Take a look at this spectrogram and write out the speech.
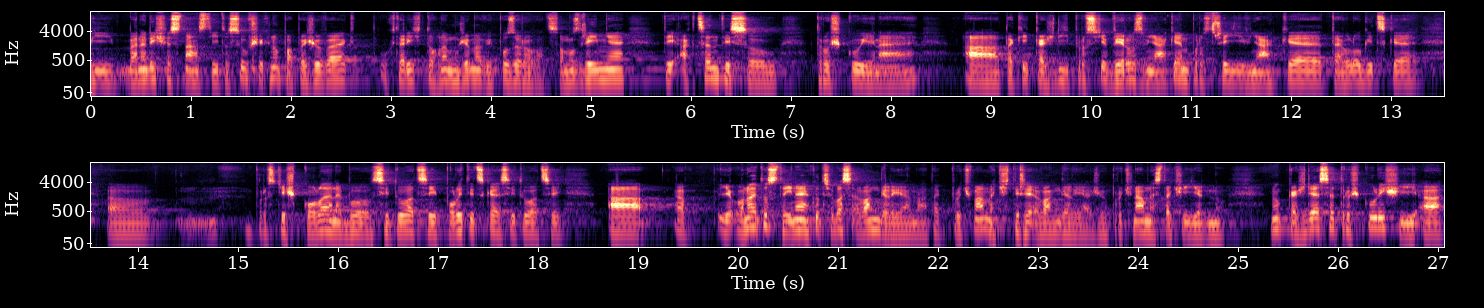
II., Benedikt XVI., to jsou všechno papežové, u kterých tohle můžeme vypozorovat. Samozřejmě ty akcenty jsou trošku jiné a taky každý prostě vyrost v nějakém prostředí, v nějaké teologické eh, prostě škole nebo situaci, politické situaci a je, ono je to stejné jako třeba s evangeliem, a tak proč máme čtyři evangelia, že proč nám nestačí jedno? No každé se trošku liší a,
